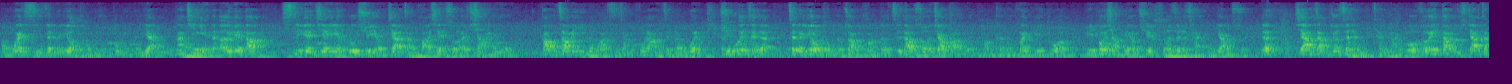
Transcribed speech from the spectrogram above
呃喂食这个幼童有不明的药物。那今年的二月到四月间，有陆续有家长发现说，小孩有。暴躁易怒啊，时常哭闹的这个问题，询问这个这个幼童的状况，得知到说教保员哈可能会逼迫逼迫小朋友去喝这个彩虹药水，的家长就是很很难过，说哎，到底家长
